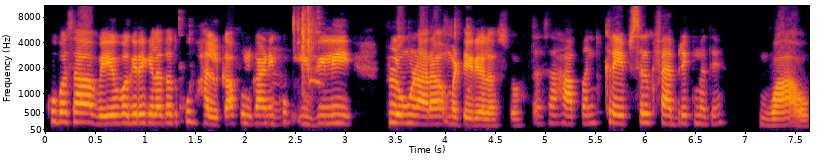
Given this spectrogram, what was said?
खूप असा वेव वगैरे केला तर खूप हलका फुलका आणि. खूप इझिली फ्लो होणारा मटेरियल असतो. तसा हा पण क्रेप सिल्क फॅब्रिकमध्ये. वाव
